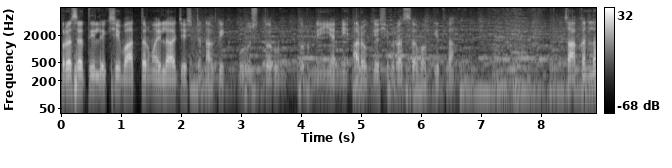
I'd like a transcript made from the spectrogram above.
परिसरातील एकशे बहात्तर महिला ज्येष्ठ नागरिक पुरुष तरुण तरुणी यांनी आरोग्य शिबिरात सहभाग घेतला. चाकणला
